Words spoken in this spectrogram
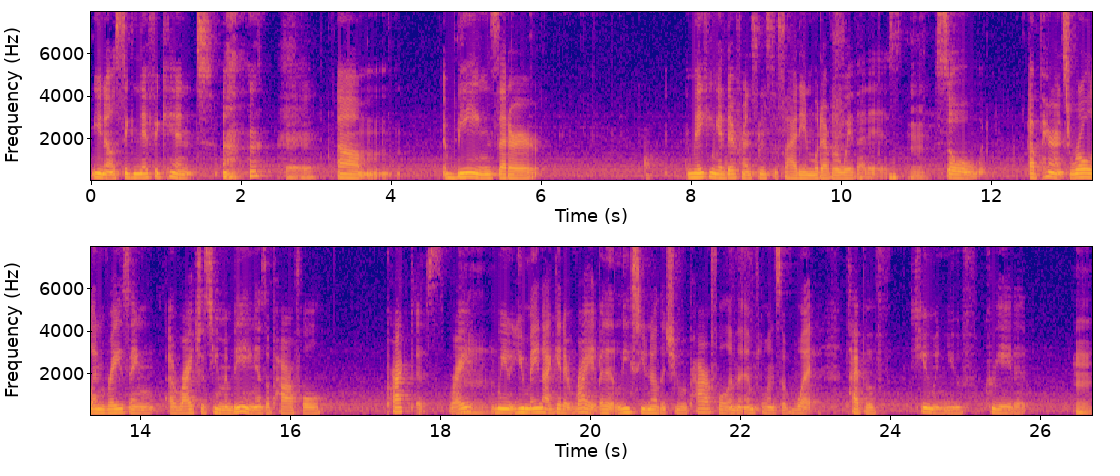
you know, significant mm-hmm. um, beings that are making a difference in society in whatever way that is. Mm. So, a parent's role in raising a righteous human being is a powerful practice, right? Mm. We you may not get it right, but at least you know that you were powerful in the influence of what type of human you've created. Mm.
